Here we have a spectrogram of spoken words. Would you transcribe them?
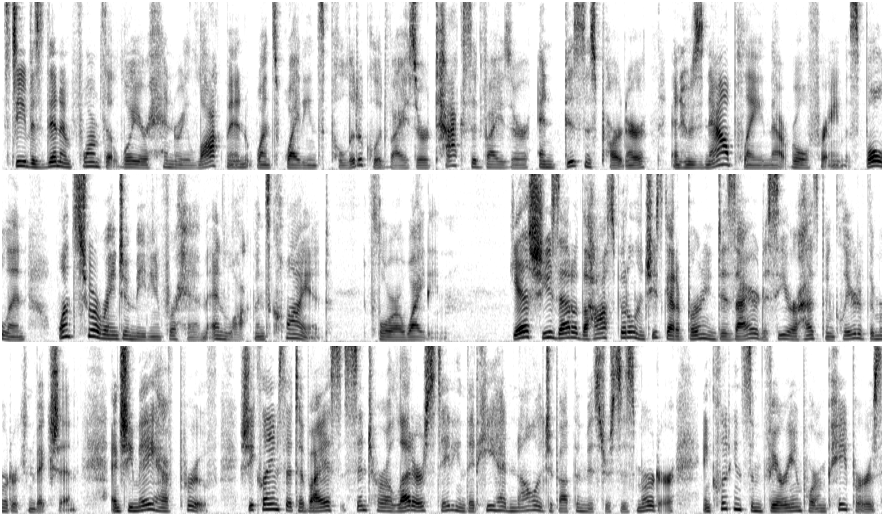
Steve is then informed that lawyer Henry Lockman, once Whiting's political advisor, tax advisor, and business partner, and who's now playing that role for Amos Bolin, wants to arrange a meeting for him and Lockman's client, Flora Whiting. Yes, she's out of the hospital and she's got a burning desire to see her husband cleared of the murder conviction. And she may have proof. She claims that Tobias sent her a letter stating that he had knowledge about the mistress's murder, including some very important papers,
